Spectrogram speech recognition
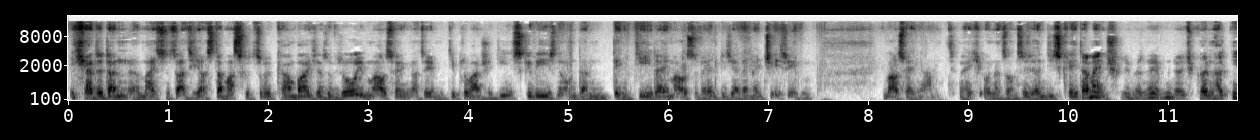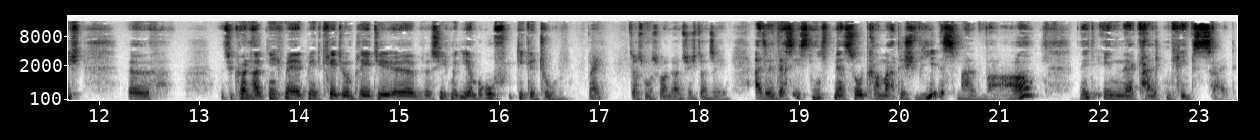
ich hatte dann äh, meistens, als ich aus Damaskus zurückkam, war ich ja sowieso im Auswärtigen, also im diplomatischen Dienst gewesen und dann denkt jeder im Außenverhältnis, ja, der Mensch ist eben im Auswärtigen Amt. Nicht? Und ansonsten ist er ein diskreter Mensch. Sie können halt nicht, äh, Sie können halt nicht mehr mit Kreti und Pleti äh, sich mit ihrem Beruf dicke tun. Ne? Das muss man ganz nüchtern sehen. Also das ist nicht mehr so dramatisch, wie es mal war, nicht in der kalten Kriegszeit,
